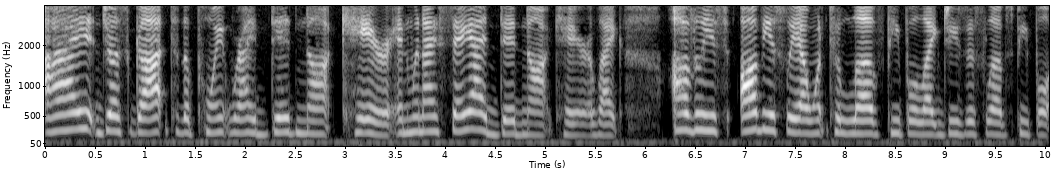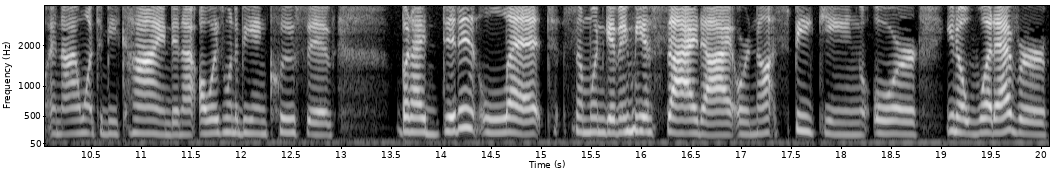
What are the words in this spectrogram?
I just got to the point where I did not care. And when I say I did not care, like obvious obviously I want to love people like Jesus loves people and I want to be kind and I always want to be inclusive but I didn't let someone giving me a side eye or not speaking or you know whatever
